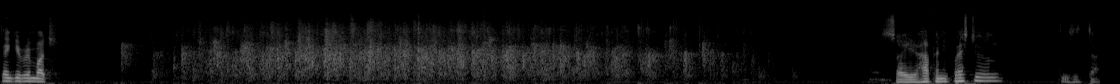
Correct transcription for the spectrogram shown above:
Thank you very much. So you have any questions? This is time.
